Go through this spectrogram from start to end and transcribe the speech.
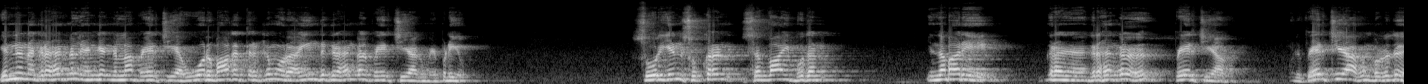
என்னென்ன கிரகங்கள் எங்கெங்கெல்லாம் பயிற்சியாக ஒவ்வொரு மாதத்திற்கும் ஒரு ஐந்து கிரகங்கள் பயிற்சியாகும் எப்படியும். சூரியன் சுக்கிரன் செவ்வாய் புதன் இந்த மாதிரி கிர கிரகங்கள் பயிற்சியாகும். ஒரு பயிற்சியாகும் பொழுது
